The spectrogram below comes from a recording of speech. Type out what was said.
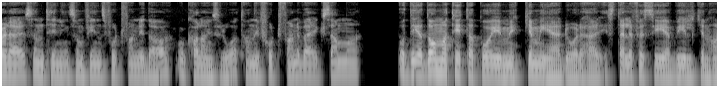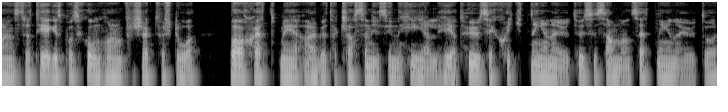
det där. En tidning som finns fortfarande idag. Och Karl-Heinz Roth, han är fortfarande verksam. Och det de har tittat på är mycket mer då det här, istället för att se vilken har en strategisk position, har de försökt förstå vad har skett med arbetarklassen i sin helhet? Hur ser skiktningarna ut? Hur ser sammansättningarna ut? Och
